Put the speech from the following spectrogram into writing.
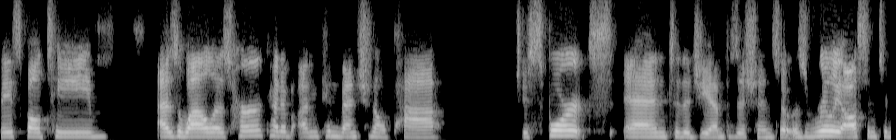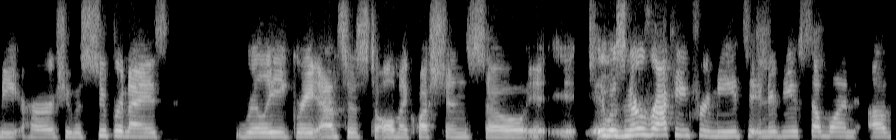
baseball team, as well as her kind of unconventional path to sports and to the GM position. So it was really awesome to meet her. She was super nice, really great answers to all my questions. So it, it, it was nerve wracking for me to interview someone of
